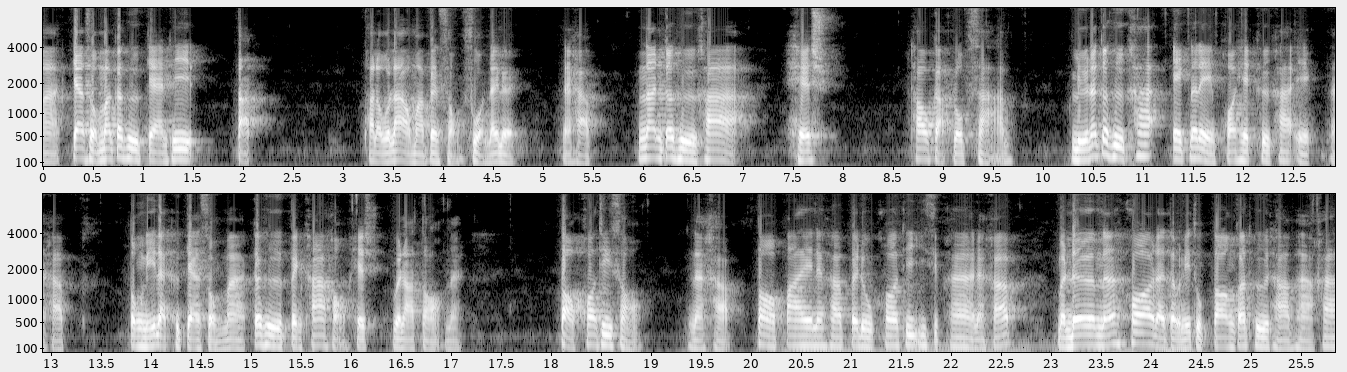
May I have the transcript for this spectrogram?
มาตร แกนสมมาตรก็คือแกนที่ตัด พาราโบลาออกมาเป็น 2 ส่วนได้เลยนะครับ นั่นก็คือค่า h เท่ากับลบ3หรือนั่นก็คือค่า x นั่นเอง เพราะ h คือค่า x นะครับ ตรงนี้แหละคือแกนสมมาตรก็คือเป็นค่าของ h เวลาตอบนะ ตอบข้อที่ 2 นะครับ ต่อไปนะครับไปดูข้อที่ 25 นะครับ เหมือนเดิมนะ ข้อใดแต่วันนี้ถูกต้องก็คือถามหาค่า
